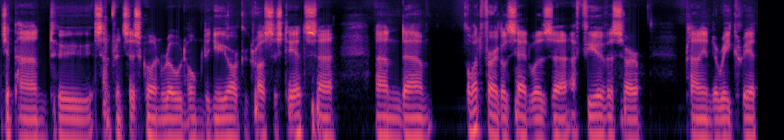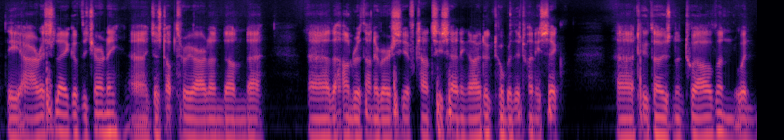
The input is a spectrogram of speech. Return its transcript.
Japan to San Francisco and rode home to New York across the states. and um, what Fergal said was uh, a few of us are planning to recreate the Irish leg of the journey, uh, just up through Ireland on uh, uh the 100th anniversary of Clancy setting out, October the 26th, uh, 2012, and would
